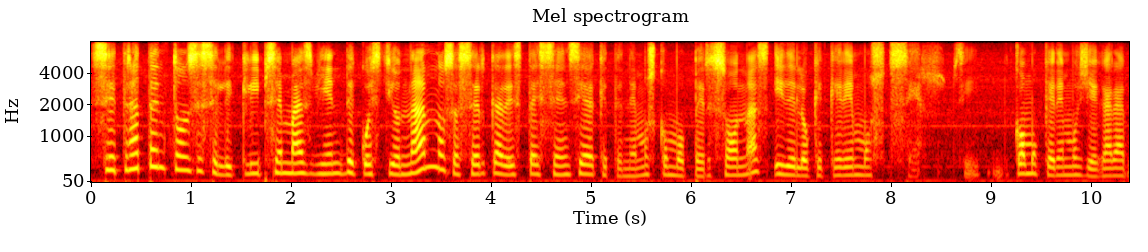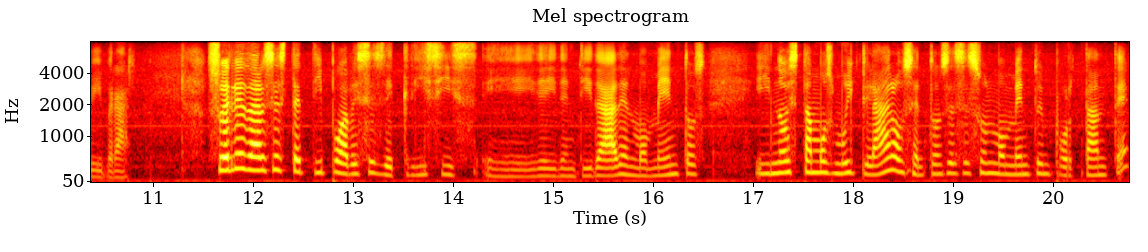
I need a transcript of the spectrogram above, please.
Se trata entonces el eclipse más bien de cuestionarnos acerca de esta esencia que tenemos como personas y de lo que queremos ser, ¿sí? cómo queremos llegar a vibrar. Suele darse este tipo a veces de crisis eh, de identidad en momentos y no estamos muy claros, entonces es un momento importante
